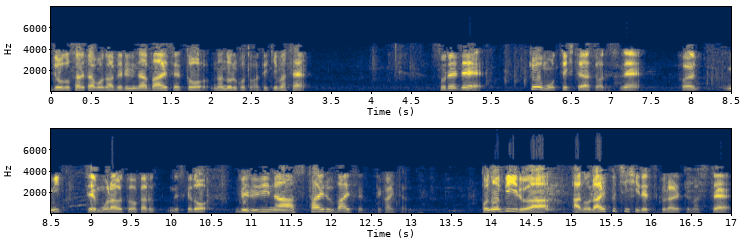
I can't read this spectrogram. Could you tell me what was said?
浄土されたものはベルリナーバイセと名乗ることができません。それで、今日持ってきたやつはですね、これ見てもらうとわかるんですけど、ベルリナースタイルバイセって書いてある。このビールは、あの、ライプチヒで作られてまして、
